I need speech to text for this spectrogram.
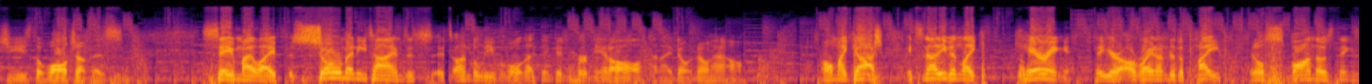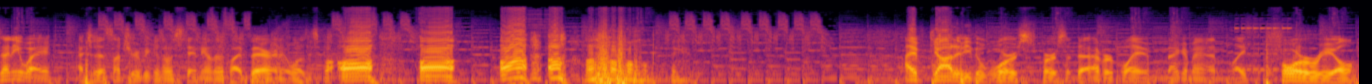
geez, the wall jump has saved my life so many times, it's, it's unbelievable. That thing didn't hurt me at all, and I don't know how. Oh my gosh, it's not even like caring that you're uh, right under the pipe. It'll spawn those things anyway. Actually, that's not true because I was standing under the pipe there and it wasn't spawn. Oh, oh, oh, oh, oh, man. I've got to be the worst person to ever play Mega Man, like, for real.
